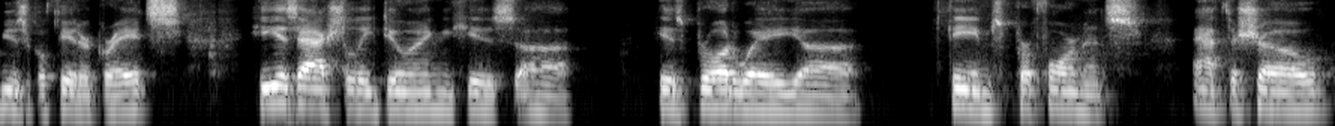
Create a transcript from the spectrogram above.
musical theater greats. He is actually doing his uh, his Broadway uh, themes performance at the show,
